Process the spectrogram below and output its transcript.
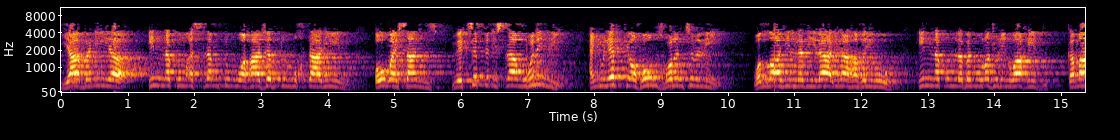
Ya baniya, innakum aslamtum wa hajartum mukhtarin. O my sons, you accepted Islam willingly and you left your homes voluntarily. Wallahi alladhi la ilaha ghayruh. Innakum labanu rajulin wahid. Kama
